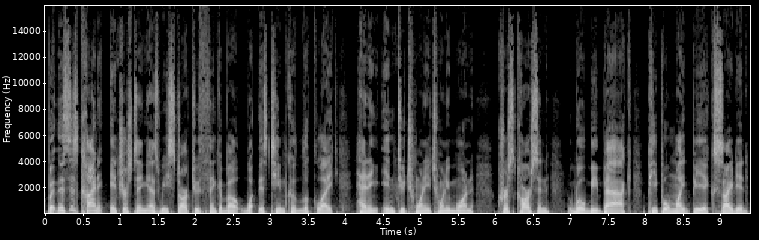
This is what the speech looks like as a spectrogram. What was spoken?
But this is kind of interesting as we start to think about what this team could look like heading into 2021. Chris Carson will be back. People might be excited,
